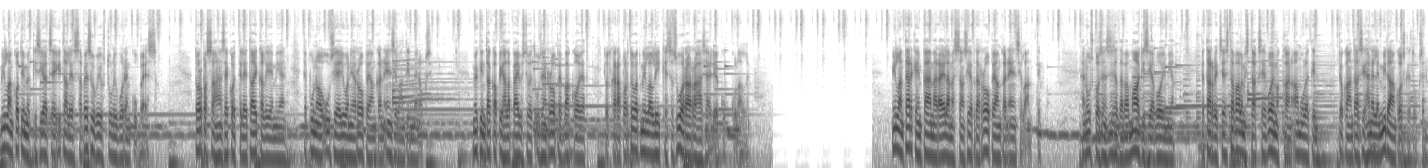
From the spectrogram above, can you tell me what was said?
Millan kotimökki sijaitsee Italiassa Vesuvius-tulivuoden kupeessa. Torpassa hän sekoittelee taikaliemien ja punoo uusia juonia Roopeankan ensilantin menoksi. Mökin takapihalla päivystyvät usein Roopen vakoojat, jotka raportoivat Millan liikkeessä suoraan rahasäiliökukkulalle. Millan tärkein päämäärä elämässä on siepata Roopeankan ensilantti. Hän uskoo sen sisältävän maagisia voimia ja tarvitsee sitä valmistaakseen voimakkaan amuletin, joka antaisi hänelle midaan kosketuksen,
